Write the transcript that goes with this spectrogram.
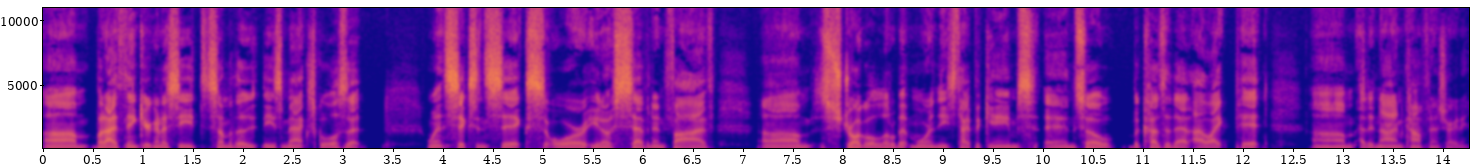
um, but I think you're going to see some of the these MAC schools that went six and six or you know seven and five um, struggle a little bit more in these type of games, and so because of that, I like Pitt um, at a nine confidence rating.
